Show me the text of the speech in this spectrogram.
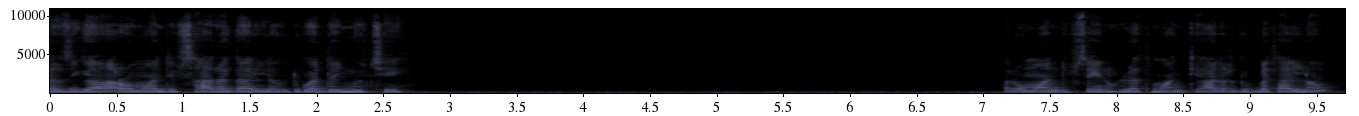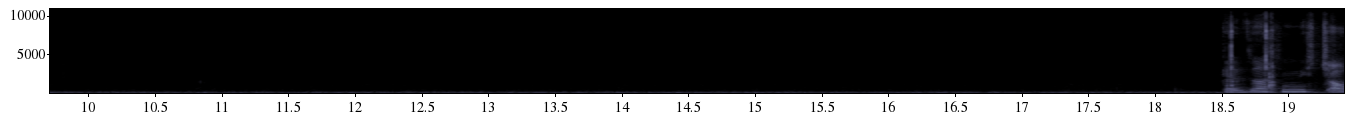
እዚህ ጋር ሮማን ዲፕስ አደርጋለሁ ጓደኞቼ። ሮማን ዲፕሴን ሁለት ማንኪያ አደርግበታለሁ። ከዛ ትንሽ ጨው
